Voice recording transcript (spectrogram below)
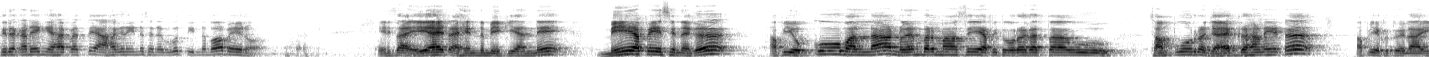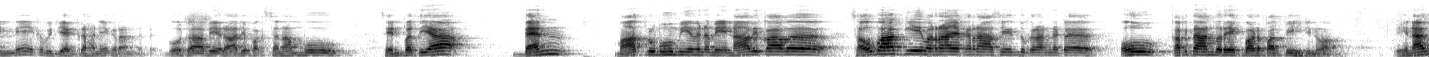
තිර කඩෙන් එහා පැත්තේ අහගෙන ඉන්න සෙනගකුත් ඉන්න බව පේනවා. ඒ නිසා ඒ අයට ඇහෙන්න මේ කියන්නේ මේ අපේ සෙනග අපි ඔක්කොමල්ලා නොවැම්බර් මාසයේ අපි තෝරාගත්තා වූ සම්පූර්ණ ජයග්‍රහණයට අපි එකතු වෙලා ඉන්නේ ඒක විජයග්‍රහණය කරන්නට. ගෝඨාභය රාජපක්ෂ නම් වූ සෙන්පතියා දැන් මාතෘ භූමිය වෙන මේ නාවිකාව සෞභාග්‍යයේ වරාය කරා සේන්දු කරන්නට ඔහු කපිතාන්වරයෙක් බවට පත් වී හිටිනවා. එහෙනම්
